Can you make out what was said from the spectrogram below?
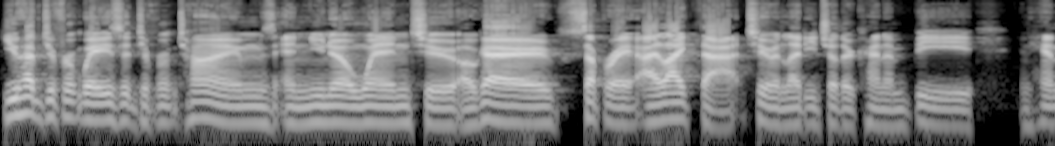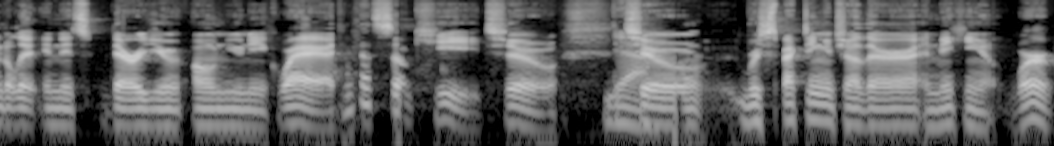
you have different ways at different times and you know when to okay separate i like that too and let each other kind of be and handle it in its their own unique way. I think that's so key too yeah. to respecting each other and making it work.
